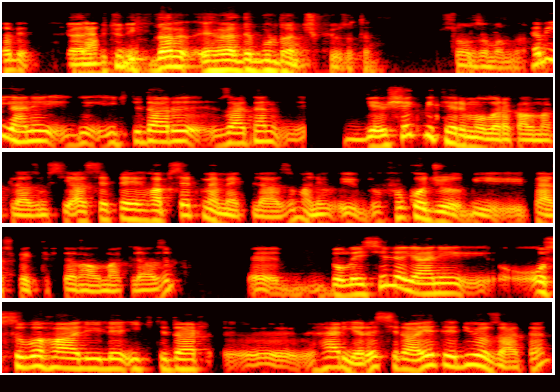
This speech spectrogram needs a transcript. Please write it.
Tabii. Yani, yani bütün iktidar herhalde buradan çıkıyor zaten son zamanlar. Tabii yani iktidarı zaten gevşek bir terim olarak almak lazım. Siyasete hapsetmemek lazım. Hani Foucault'cu bir perspektiften almak lazım. E, dolayısıyla yani o sıvı haliyle iktidar e, her yere sirayet ediyor zaten.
